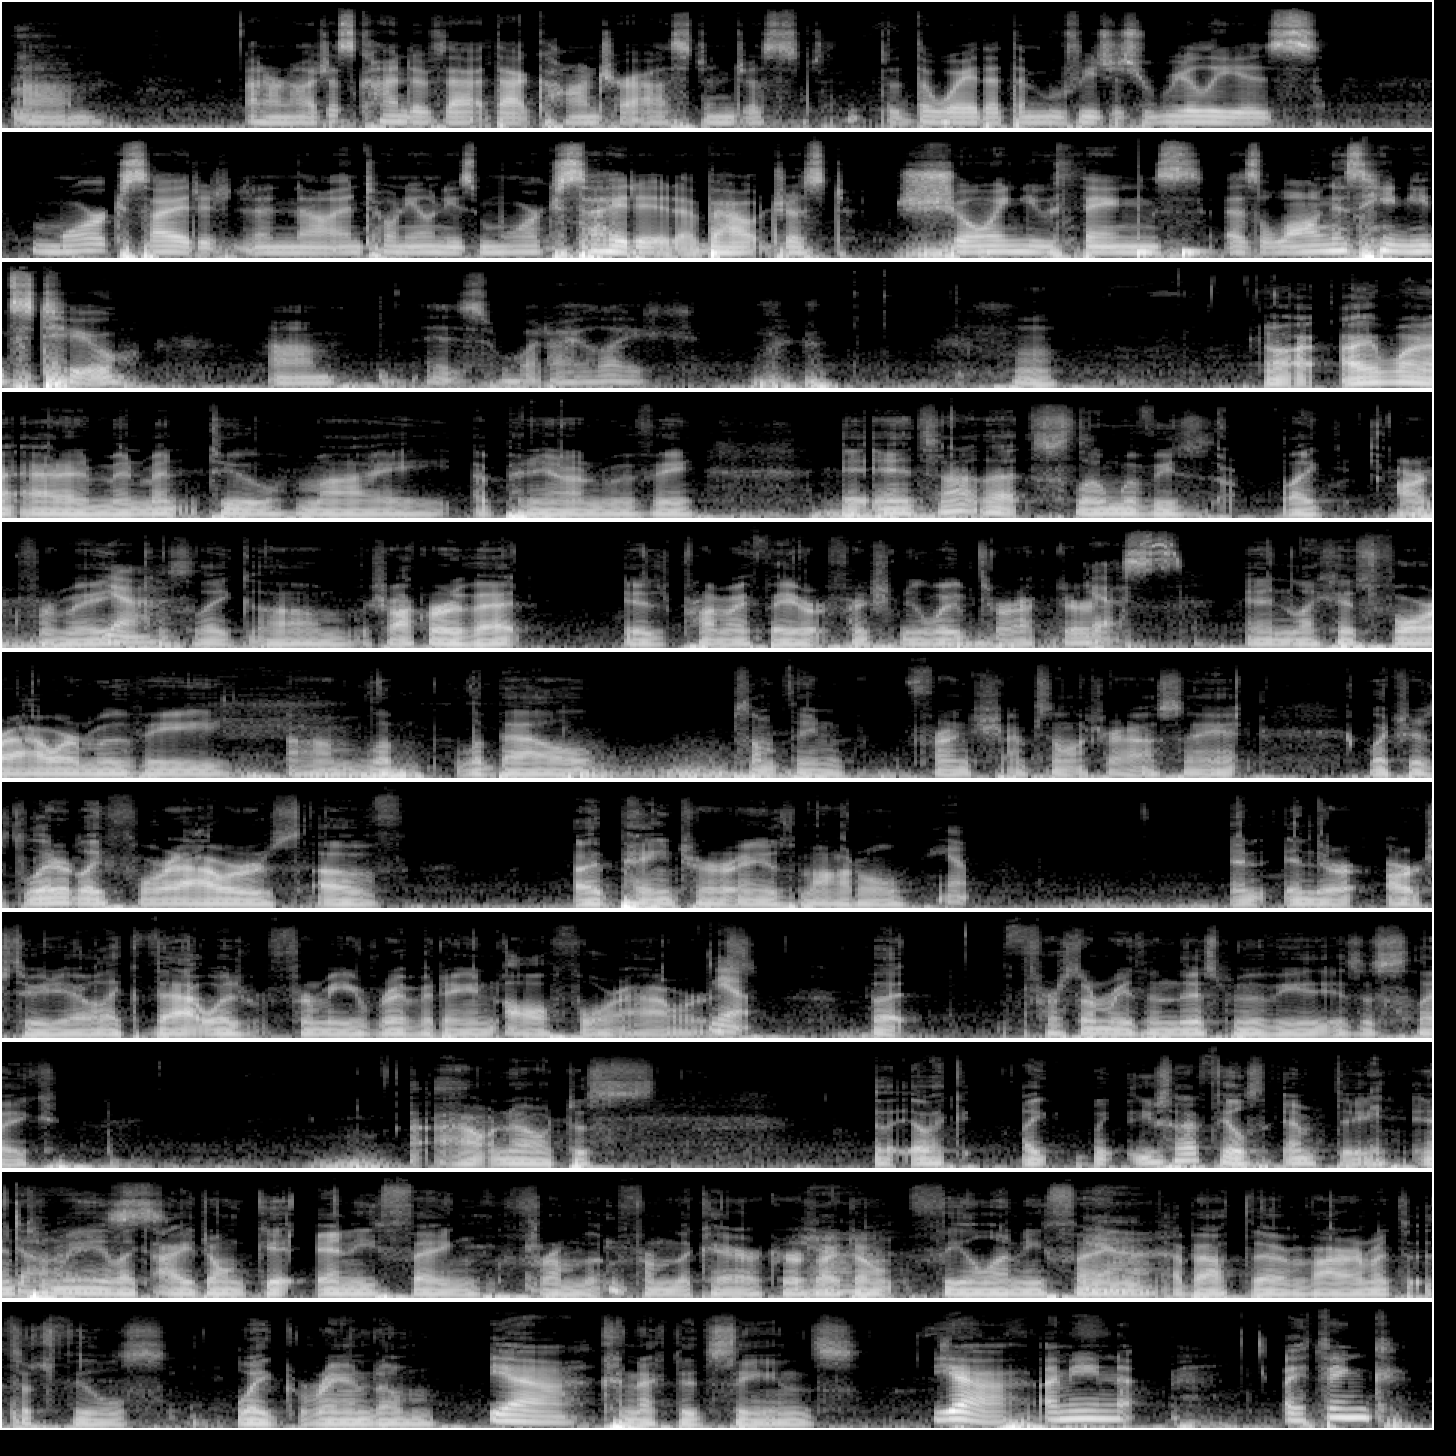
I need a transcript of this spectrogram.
um, I don't know just kind of that that contrast and just the, the way that the movie just really is more excited and uh, Antonioni's more excited about just showing you things as long as he needs to um, is what I like. Uh, I, I want to add an amendment to my opinion on the movie. I and it's not that slow movies like aren't for me. Yeah. Because like um, Jacques Rivette is probably my favorite French New Wave director. Yes. And like his four-hour movie, um, La Belle, something French. I'm still not sure how to say it. Which is literally four hours of a painter and his model. Yep. In in their art studio, like that was for me riveting all four hours. Yeah. But for some reason, this movie is just like I don't know, just like like you said, it feels empty, It and to me, like. I don't get anything from the from the characters. I don't feel anything Yeah. about the environment. It just feels like random Yeah. connected scenes. Yeah, I mean, I think,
